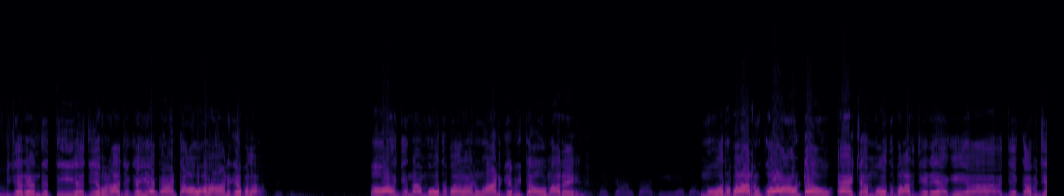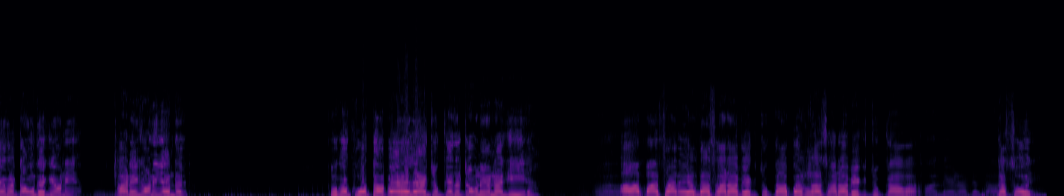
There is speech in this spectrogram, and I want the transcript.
ਵਿਚਾਰਿਆਂ ਨੂੰ ਦਿੱਤੀ ਆ। ਜੇ ਹੁਣ ਅੱਜ ਕਹੀਏ ਕਹਾਂ ਢਾਓ ਹਾਣ ਕੇ ਭਲਾ। ਕਹੋ ਜਿੰਨਾ ਮੋਦਬਾਰਾਂ ਨੂੰ ਆਣ ਕੇ ਵੀ ਢਾਓ ਮਾਰੇ। ਮੋਦਬਾਰ ਨੂੰ ਕਹੋ ਆਉਂ ਢਾਓ। ਇਸ ਟਾਈਮ ਮੋਦਬਾਰ ਜਿਹੜੇ ਹੈਗੇ ਆ ਜੇ ਕਬਜ਼ੇ ਤੇ ਢਾਉਂਦੇ ਕਿਉਂ ਨਹੀਂ ਥਾਣੇ ਕਿਉਂ ਨਹੀਂ ਜਾਂਦੇ? ਕਿਉਂਕਿ ਖੁਦ ਤੋਂ ਪੈਸੇ ਲੈ ਚੁੱਕੇ ਤੇ ਢਾਉਣੇ ਉਹਨਾਂ ਕੀ ਆ? ਆਹ ਪਾਸਾ ਰੇਲ ਦਾ ਸਾਰਾ ਵਿਕ ਚੁੱਕਾ ਪਰਲਾ ਸਾਰਾ ਵਿਕ ਚੁੱਕਾ ਵਾ। ਦੱਸੋ ਜੀ।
